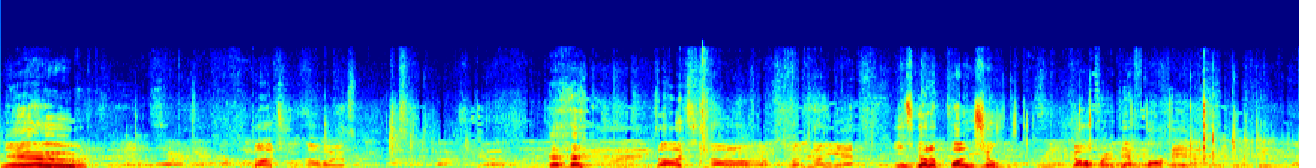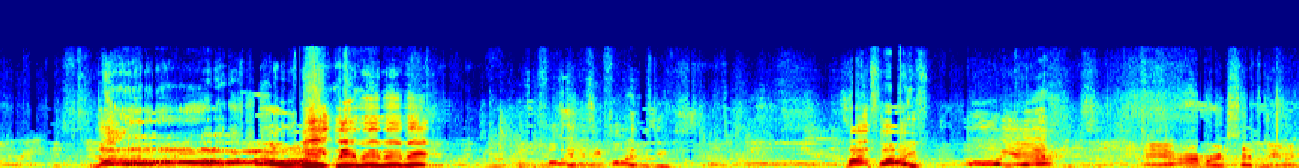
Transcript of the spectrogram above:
No! Dodge. No, my God. Dodge. No, no, no, not, yet. He's going to punch him. Go for it. Def 14. No! Oh, wait, wait, wait, wait, wait. Is he five? Is he five? Is he? Mat 5. Oh, yeah. Uh, armor 7 even.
